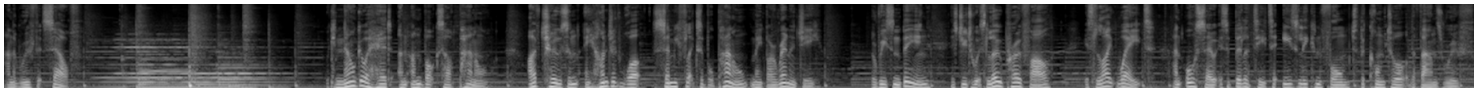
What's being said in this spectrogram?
and the roof itself. We can now go ahead and unbox our panel. I've chosen a 100 watt semi-flexible panel made by Renogy the reason being is due to its low profile, its lightweight, and also its ability to easily conform to the contour of the van's roof.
